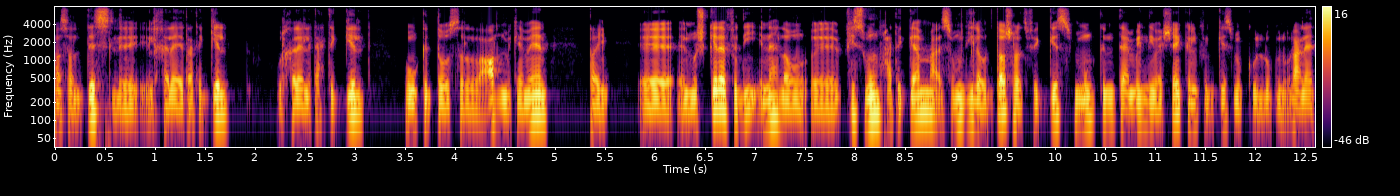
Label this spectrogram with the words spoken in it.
حصل death للخلايا بتاعة الجلد والخلايا اللي تحت الجلد وممكن توصل للعضم كمان. طيب آآ المشكلة في دي إنها لو آآ في سموم هتتجمّع، السموم دي لو انتشرت في الجسم ممكن تعمل لي مشاكل في الجسم كله، بنقول عليها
